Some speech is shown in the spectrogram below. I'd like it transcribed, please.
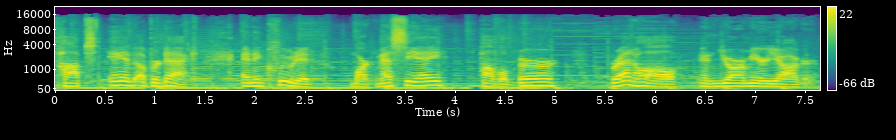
Topps, and Upper Deck, and included Mark Messier, Pavel Bure, Brett Hall, and Jaromir Jagr.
